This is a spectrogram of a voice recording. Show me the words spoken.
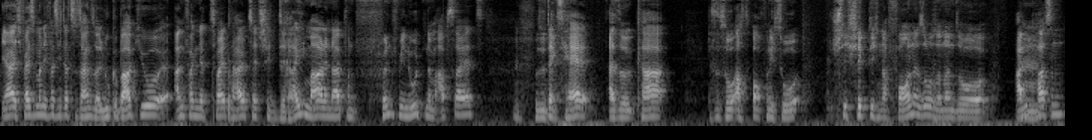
Ja, ich weiß immer nicht, was ich dazu sagen soll. Luke Bakio, Anfang der zweiten Halbzeit, steht dreimal innerhalb von fünf Minuten im Abseits. Und du denkst, hä, also klar, das ist so, auch wenn ich so schick, schick dich nach vorne so, sondern so anpassen. Mhm.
